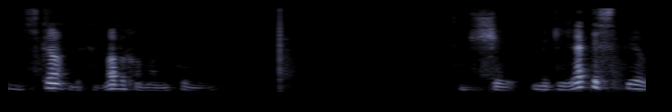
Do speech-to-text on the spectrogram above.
ומוזכר בכמה וכמה מקומות שמגילת אסתר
